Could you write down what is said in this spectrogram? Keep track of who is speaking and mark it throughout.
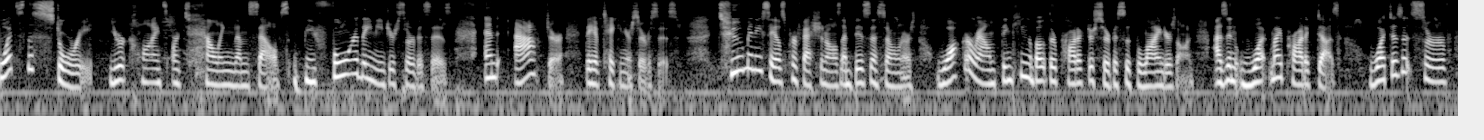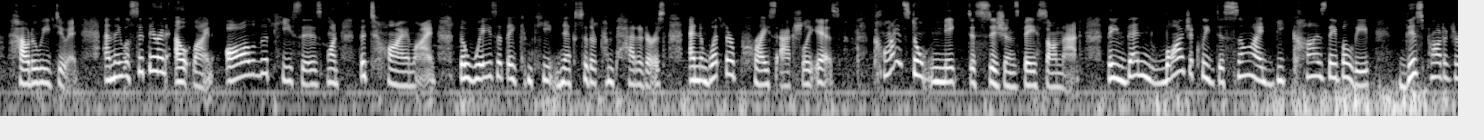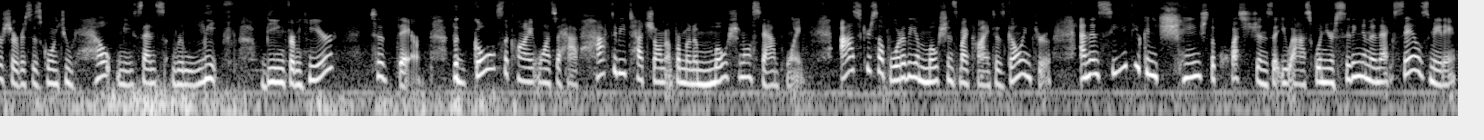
Speaker 1: What's the story your clients are telling themselves before they need your services and after they have taken your services? Too many sales professionals and business owners walk around thinking about their product or service with blinders on, as in what my product does. What does it serve? How do we do it? And they will sit there and outline all of the pieces on the timeline, the ways that they compete next to their competitors, and what their price actually is. Clients don't make decisions based on that. They then logically decide because they believe this product or service is going to help me sense relief being from here to there. The goals the client wants to have have to be touched on from an emotional standpoint. Ask yourself, what are the emotions my client is going through? And then see if you can change the questions that you ask when you're sitting in the next sales meeting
